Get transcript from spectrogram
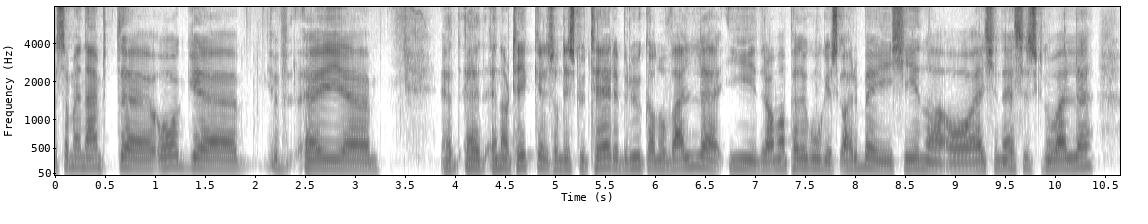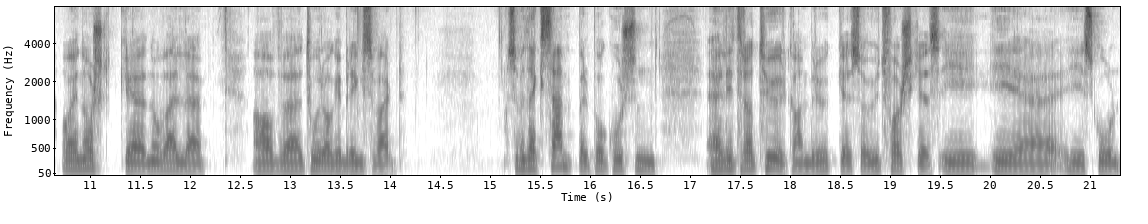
som jeg nevnte, òg en artikkel som diskuterer bruk av novelle i dramapedagogisk arbeid i Kina, og en kinesisk novelle og en norsk novelle av Tor Åge Bringsværd. Som et eksempel på hvordan litteratur kan brukes og utforskes i, i, i skolen.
